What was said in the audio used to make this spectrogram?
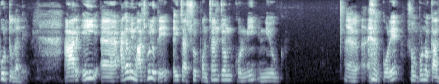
পর্তুগালে। আর এই আগামী মাসগুলোতে এই চারশো পঞ্চাশ জন কর্মী নিয়োগ করে সম্পূর্ণ কাজ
